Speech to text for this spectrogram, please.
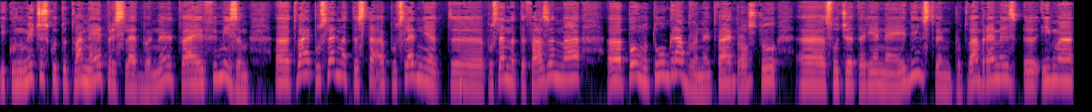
економическото това не е преследване, това е ефемизъм. А, това е последната, последният, последната фаза на а, пълното ограбване. Това е просто а, случаят Ария не е единствен. По това време а, има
